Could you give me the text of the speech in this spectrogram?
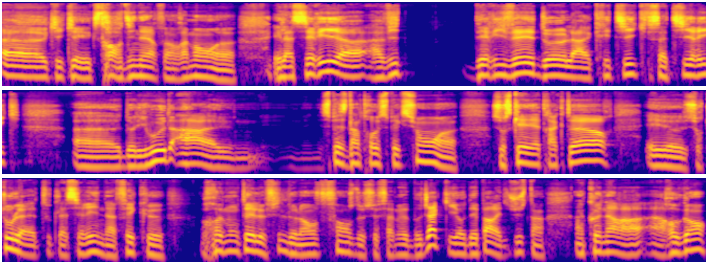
euh, qui, qui est extraordinaire. Enfin, vraiment. euh, et la série a, a vite dérivé de la critique satirique euh, d'Hollywood à une, espèce d'introspection euh, sur ce qu'est être acteur. Et euh, surtout, toute la série n'a fait que remonter le fil de l'enfance de ce fameux Bojack, qui au départ est juste un, connard arrogant,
